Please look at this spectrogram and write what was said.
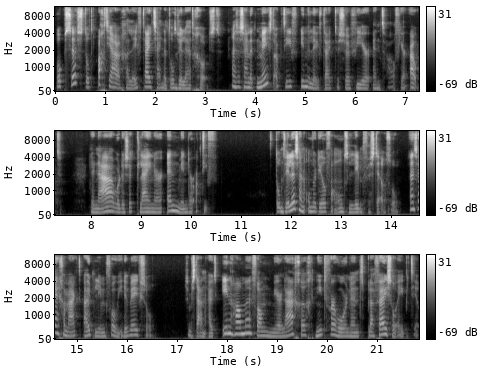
Op 6 tot 8-jarige leeftijd zijn de tonsillen het grootst. En ze zijn het meest actief in de leeftijd tussen 4 en 12 jaar oud. Daarna worden ze kleiner en minder actief. Tonsillen zijn onderdeel van ons lymfestelsel en zijn gemaakt uit lymfoïde weefsel. Ze bestaan uit inhammen van meerlagig, niet verhoornend plaveiselepitheel.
